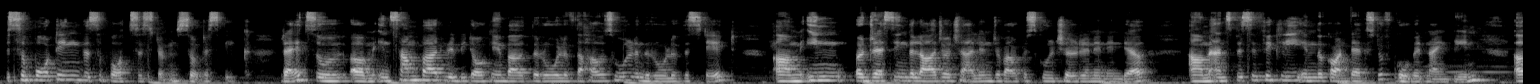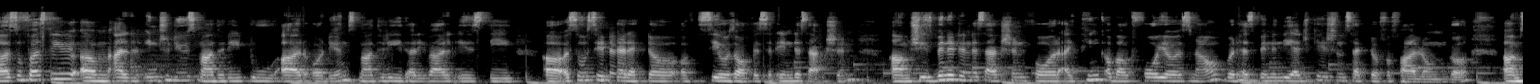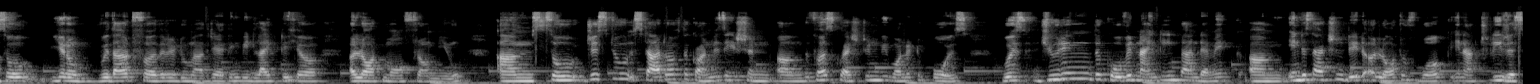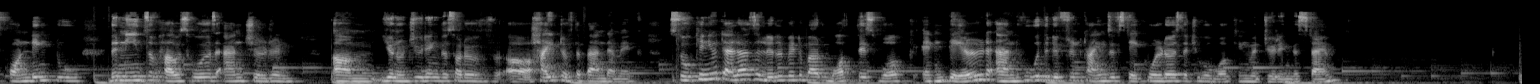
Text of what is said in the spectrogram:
supporting the support system, so to speak. Right. So, um, in some part, we'll be talking about the role of the household and the role of the state um, in addressing the larger challenge of out of school children in India um, and specifically in the context of COVID 19. Uh, so, firstly, um, I'll introduce Madhuri to our audience. Madhuri Dhariwal is the uh, Associate Director of the CEO's office at Indus Action. Um, she's been at Indus Action for, I think, about four years now, but has been in the education sector for far longer. Um, so, you know, without further ado, Madhuri, I think we'd like to hear a lot more from you. Um, so, just to start off the conversation, um, the first question we wanted to pose was during the COVID 19 pandemic, um, Indus Action did a lot of work in actually responding to the needs of households and children. Um, you know, during the sort of uh, height of the pandemic. So, can you tell us a little bit about what this work entailed and who were the different kinds of stakeholders that you were working with during this time?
